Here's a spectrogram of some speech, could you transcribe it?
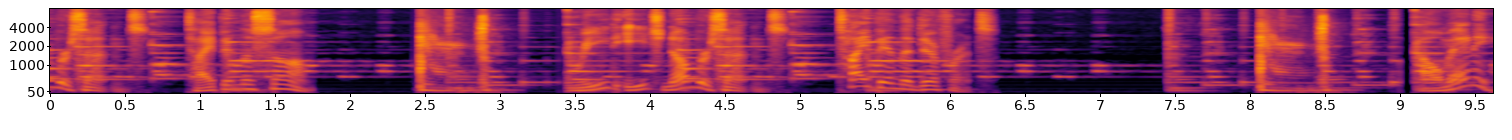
Number sentence. Type in the sum. Read each number sentence. Type in the difference. How many?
